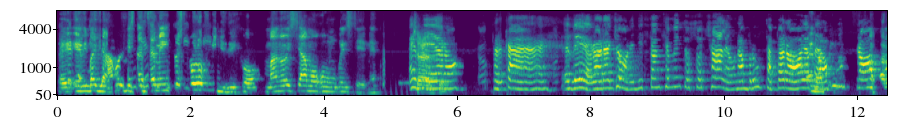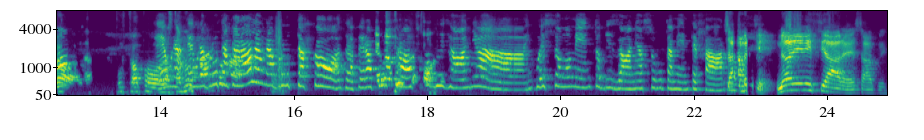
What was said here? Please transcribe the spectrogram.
Perché E, e ribadiamo, il distanziamento è solo fisico, ma noi siamo comunque insieme. È Certo. vero, perché è vero, ha ragione, distanziamento sociale è una brutta parola, È però brutta purtroppo parola. Purtroppo è una, è una brutta parola, è una brutta cosa, però purtroppo cosa. bisogna, in questo momento bisogna assolutamente farlo. Sapri, non iniziare, Sapri.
